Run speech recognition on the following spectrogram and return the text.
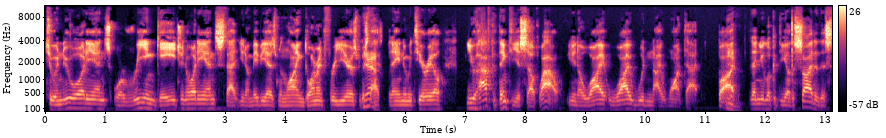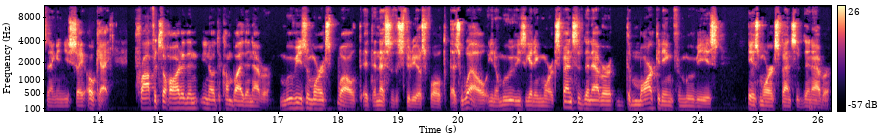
to a new audience or re-engage an audience that you know maybe has been lying dormant for years because yeah. been any new material. You have to think to yourself, "Wow, you know why why wouldn't I want that?" But yeah. then you look at the other side of this thing and you say, "Okay." Profits are harder than you know to come by than ever. Movies are more ex- well, and this is the studio's fault as well. You know, movies are getting more expensive than ever. The marketing for movies is more expensive than ever.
